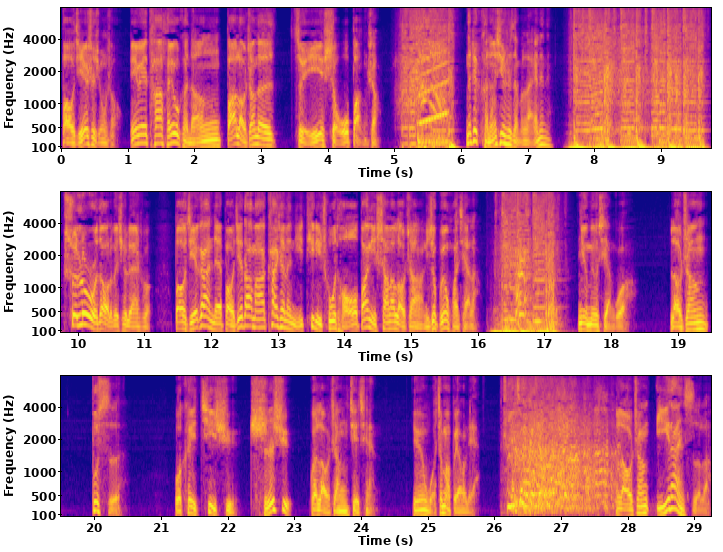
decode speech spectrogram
保洁是凶手，因为他很有可能把老张的嘴手绑上。那这可能性是怎么来的呢？”顺路到了微信留言说：“保洁干的，保洁大妈看上了你，替你出头，帮你杀了老张，你就不用还钱了。你有没有想过，老张不死，我可以继续持续管老张借钱，因为我这么不要脸。”老张一旦死了，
